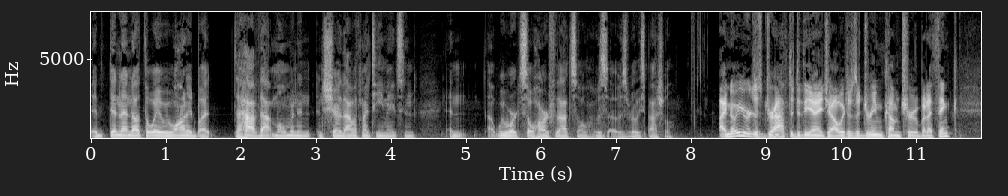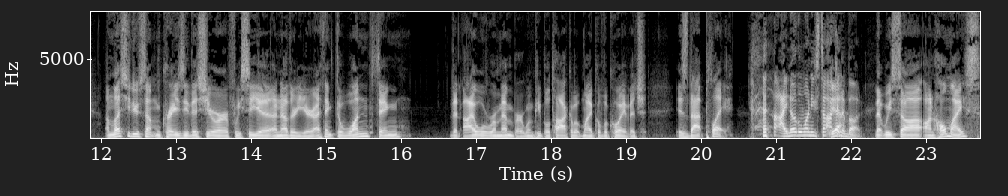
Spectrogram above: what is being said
it didn't end out the way we wanted, but to have that moment and, and share that with my teammates and and uh, we worked so hard for that, so it was it was really special. I know you were just drafted to the NHL, which is a dream come true, but I think unless you do something crazy this year or if we see you another year, I think the one thing that I will remember when people talk about Michael Vukovic is that play. I know the one he's talking Yeah. about. that we saw on home ice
